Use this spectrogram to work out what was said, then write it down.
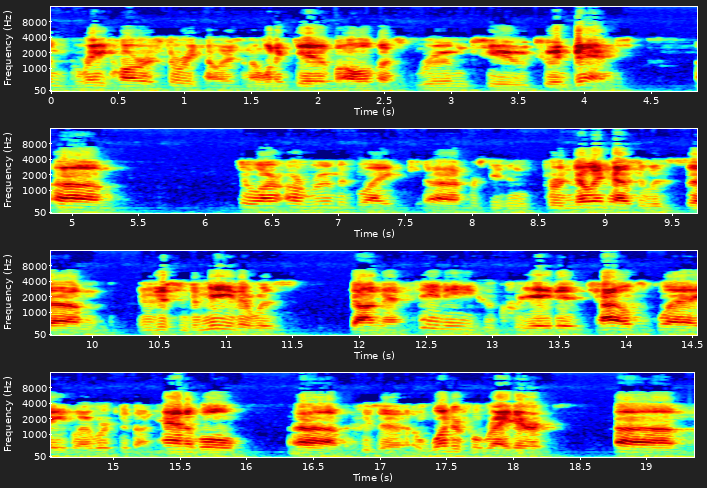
some great horror storytellers, and I want to give all of us room to to invent. Um, so our, our room is like uh, for season for No End House. It was um, in addition to me, there was Don Mancini who created Child's Play, who I worked with on Hannibal, um, who's a, a wonderful writer. Um,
